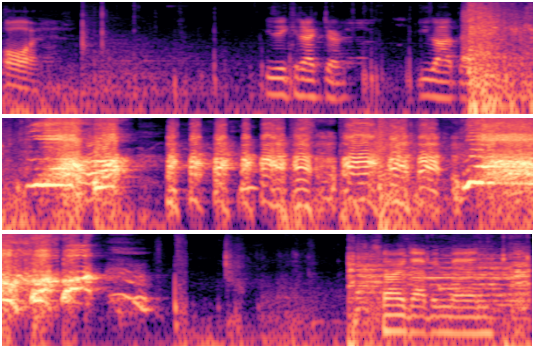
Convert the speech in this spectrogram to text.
Oh, He's a connector. You got this. Sorry, dabbing man.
